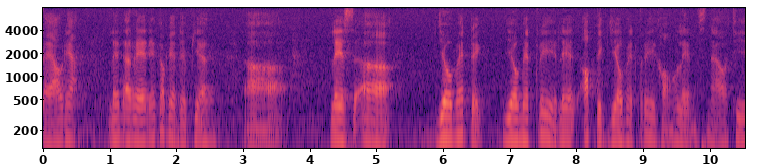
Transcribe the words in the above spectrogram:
แล้วเนี่ย lens array นี้ก็เป็นแต่เพียง lens geometric geometry lensออปติกเ e โอเมตรีของเลนส์นะที่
